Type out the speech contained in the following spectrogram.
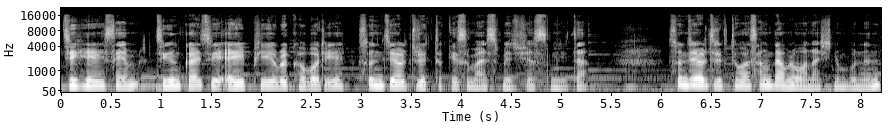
지혜의 샘, 지금까지 AP 리커버리의 손재열 디렉터께서 말씀해 주셨습니다. 손재열 디렉터와 상담을 원하시는 분은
